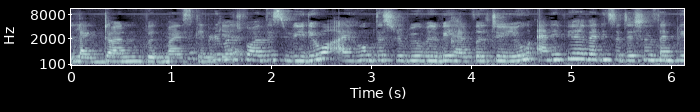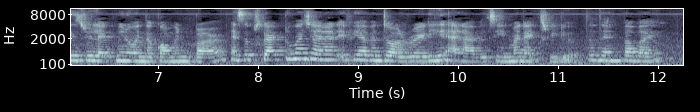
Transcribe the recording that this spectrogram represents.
like done with my skincare. Pretty much for this video I hope this review will be helpful to you and if you have any suggestions then please do let me know in the comment bar and subscribe to my channel if you haven't already and I will see you in my next video. Till then bye bye.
